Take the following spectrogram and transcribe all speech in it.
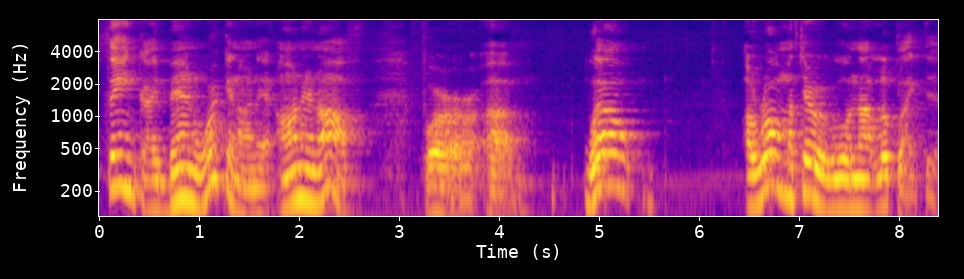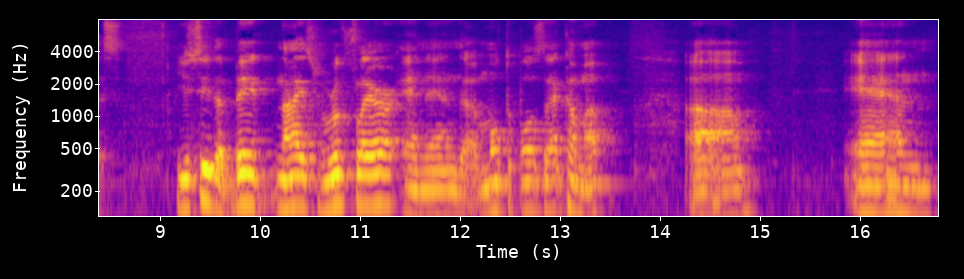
think I've been working on it on and off for, uh, well, a raw material will not look like this. You see the big, nice root flare and then the multiples that come up. Uh, and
